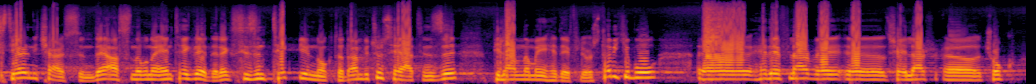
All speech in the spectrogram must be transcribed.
SDR'ın içerisinde aslında bunu entegre ederek sizin tek bir noktadan bütün seyahatinizi planlamayı hedefliyoruz. Tabii ki bu e, hedefler ve e, şeyler e, çok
